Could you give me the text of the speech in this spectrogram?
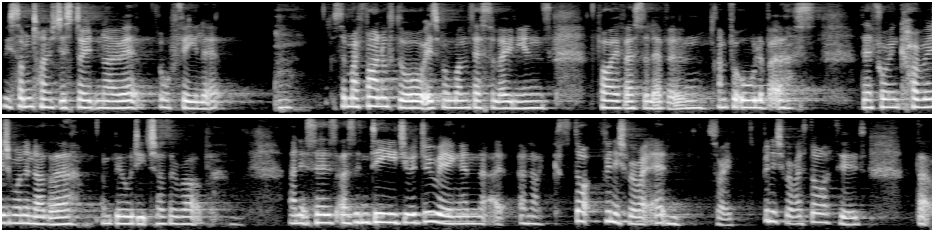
We sometimes just don't know it or feel it. So, my final thought is from 1 Thessalonians 5, verse 11, and for all of us. Therefore, encourage one another and build each other up. And it says, as indeed you are doing, and, and I start, finish where I end, sorry, finish where I started, that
